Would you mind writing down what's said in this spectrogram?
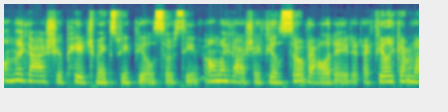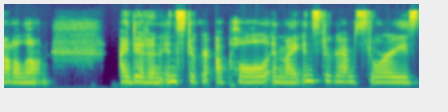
"Oh my gosh, your page makes me feel so seen. Oh my gosh, I feel so validated. I feel like I'm not alone." I did an Instagram a poll in my Instagram stories,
